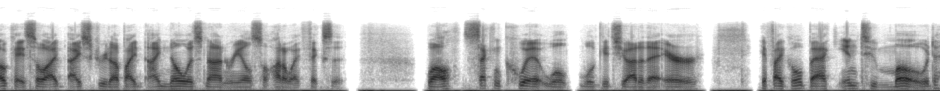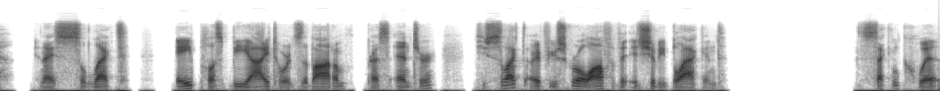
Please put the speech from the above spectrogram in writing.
okay, so I, I screwed up. I, I know it's non-real, so how do I fix it? Well, second quit will, will get you out of that error. If I go back into mode and I select A plus BI towards the bottom, press enter. If you select, or if you scroll off of it, it should be blackened. Second quit.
